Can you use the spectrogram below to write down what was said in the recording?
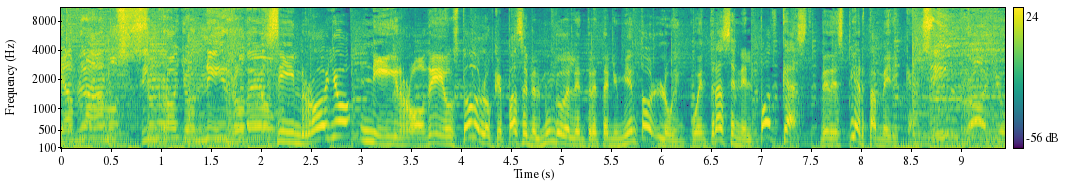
Aquí hablamos sin rollo ni rodeo. Sin rollo ni rodeos. Todo lo que pasa en el mundo del entretenimiento lo encuentras en el podcast de Despierta América. Sin rollo.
